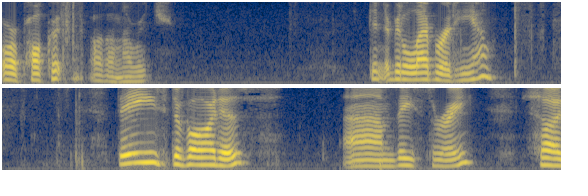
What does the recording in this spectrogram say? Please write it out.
a pocket. I don't know which. Getting a bit elaborate here. These dividers, um, these three, so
